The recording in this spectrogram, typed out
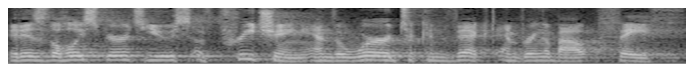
It is the Holy Spirit's use of preaching and the Word to convict and bring about faith.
